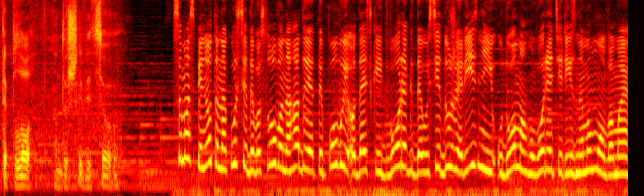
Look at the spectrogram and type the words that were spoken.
тепло на душі від цього. Сама спільнота на курсі дивослово нагадує типовий одеський дворик, де усі дуже різні й удома говорять різними мовами.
